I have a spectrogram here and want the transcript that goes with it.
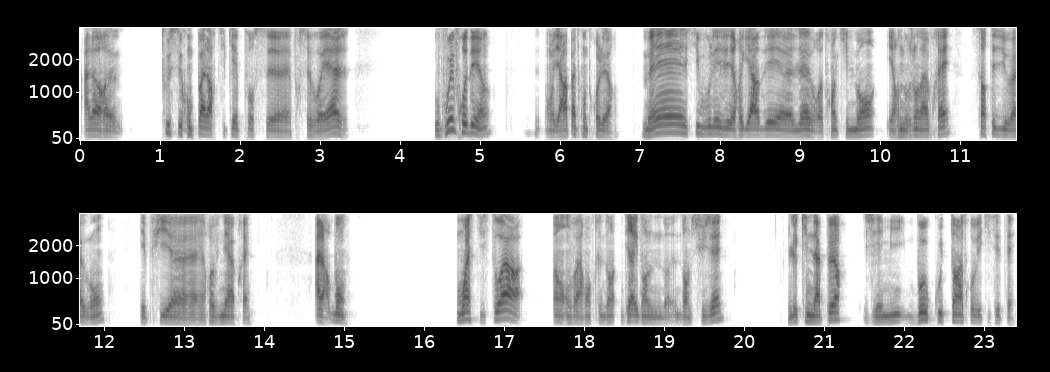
Alors, euh, tous ceux qui n'ont pas leur ticket pour ce, pour ce voyage, vous pouvez frauder, hein. Il n'y aura pas de contrôleur. Mais si vous voulez regarder euh, l'œuvre tranquillement et nous rejoindre après, sortez du wagon et puis euh, revenez après. Alors, bon. Moi, cette histoire, on- va rentrer direct dans le, dans- le sujet. Le kidnappeur, j'ai mis beaucoup de temps à trouver qui c'était.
